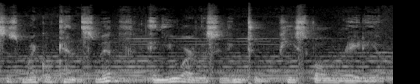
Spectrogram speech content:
This is Michael Kent Smith, and you are listening to Peaceful Radio.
